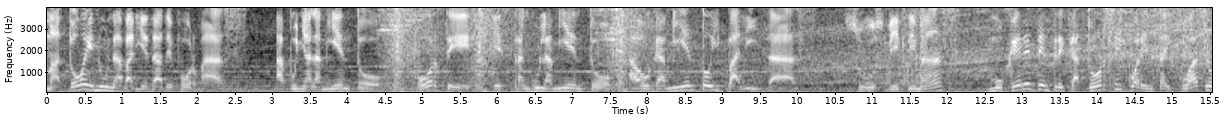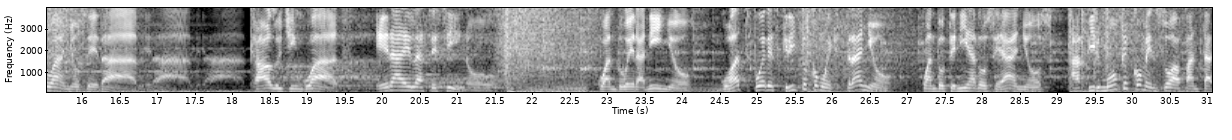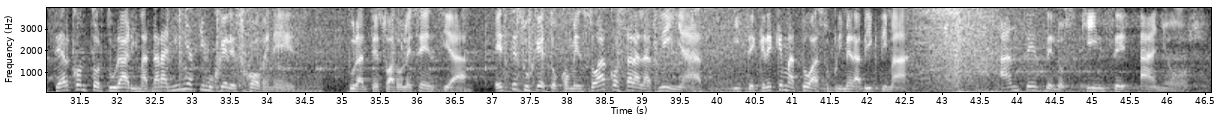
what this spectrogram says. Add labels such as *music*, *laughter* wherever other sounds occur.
Mató en una variedad de formas. Apuñalamiento, corte, estrangulamiento, ahogamiento y palizas. Sus víctimas, mujeres de entre 14 y 44 años de edad. Carl Eugene Watts era el asesino. Cuando era niño, Watts fue descrito como extraño. Cuando tenía 12 años, afirmó que comenzó a fantasear con torturar y matar a niñas y mujeres jóvenes. Durante su adolescencia, este sujeto comenzó a acosar a las niñas y se cree que mató a su primera víctima antes de los 15 años.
